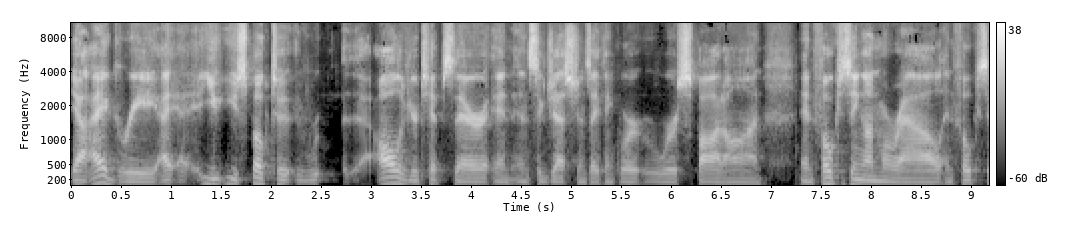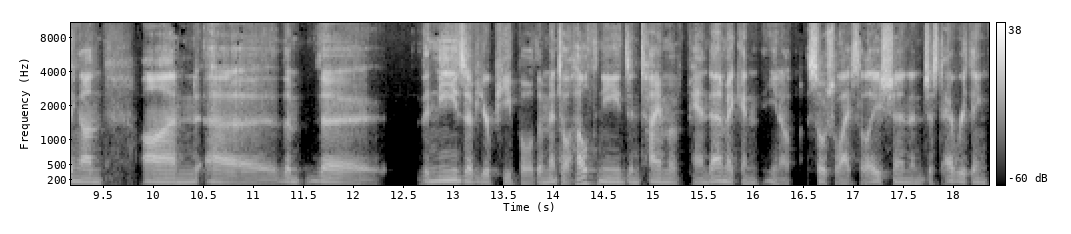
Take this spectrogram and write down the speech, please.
Yeah, I agree. I, you you spoke to all of your tips there and, and suggestions. I think were were spot on, and focusing on morale and focusing on on uh, the the the needs of your people, the mental health needs in time of pandemic and you know social isolation and just everything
